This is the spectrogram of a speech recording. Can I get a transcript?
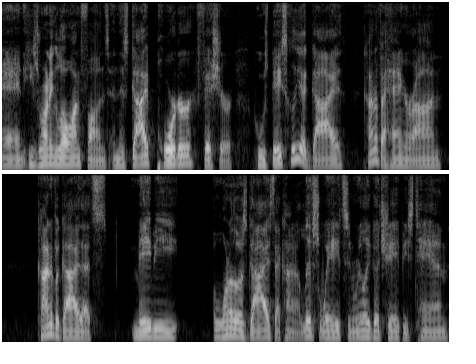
And he's running low on funds. And this guy, Porter Fischer, who's basically a guy, kind of a hanger on, kind of a guy that's maybe one of those guys that kind of lifts weights in really good shape. He's tan,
